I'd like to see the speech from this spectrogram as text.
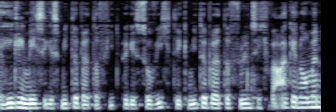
regelmäßiges Mitarbeiterfeedback ist so wichtig. Mitarbeiter fühlen sich wahrgenommen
